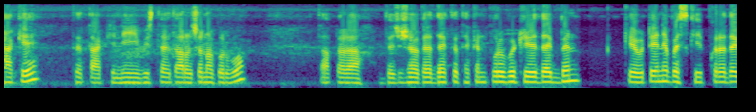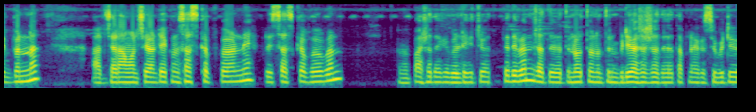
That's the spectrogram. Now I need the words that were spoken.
থাকে, তো তাকে নিয়ে বিস্তারিত আলোচনা করব। তো আপনারা ধৈর্য সহকারে দেখতে থাকেন, পুরো ভিডিও দেখবেন, কেউ টেনে বা স্কিপ করে দেখবেন না। আর যারা আমার চ্যানেলটি এখন সাবস্ক্রাইব করেননি প্লিজ সাবস্ক্রাইব করবেন। পাশে থেকে বিলটিকে চেপে দেবেন, যাতে যাতে নতুন নতুন ভিডিও আসার সাথে সাথে আপনার কাছে ভিডিও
